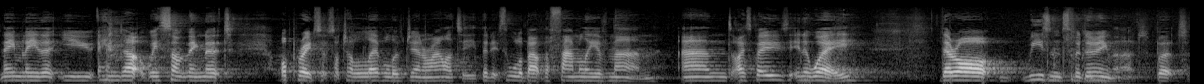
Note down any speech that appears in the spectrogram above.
Namely, that you end up with something that operates at such a level of generality that it's all about the family of man. And I suppose, in a way, there are reasons for doing that, but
